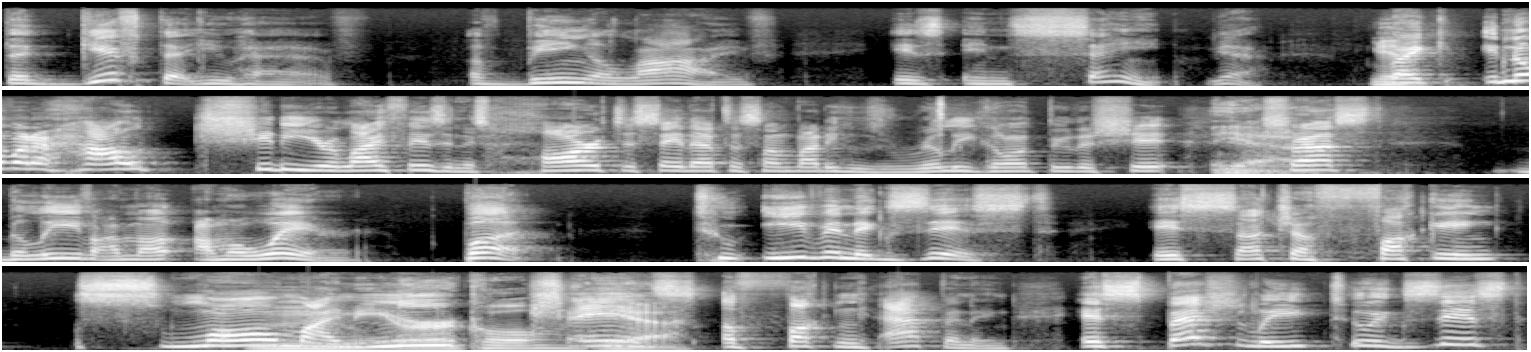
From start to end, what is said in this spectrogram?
the gift that you have of being alive is insane. yeah. Yeah. Like no matter how shitty your life is, and it's hard to say that to somebody who's really going through the shit. Yeah. Trust, believe, I'm I'm aware. But to even exist is such a fucking small, minute Miracle. chance of fucking happening. Especially to exist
